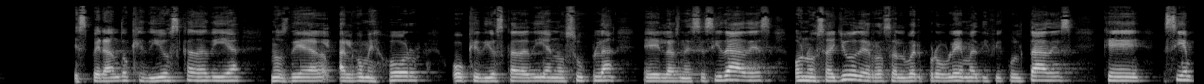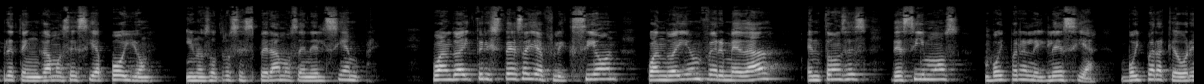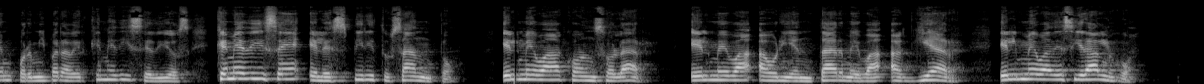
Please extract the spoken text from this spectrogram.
esperando que Dios cada día nos dé algo mejor o que Dios cada día nos supla eh, las necesidades o nos ayude a resolver problemas, dificultades, que siempre tengamos ese apoyo y nosotros esperamos en Él siempre. Cuando hay tristeza y aflicción, cuando hay enfermedad, entonces decimos, voy para la iglesia, voy para que oren por mí para ver qué me dice Dios, qué me dice el Espíritu Santo. Él me va a consolar. Él me va a orientar, me va a guiar, Él me va a decir algo,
